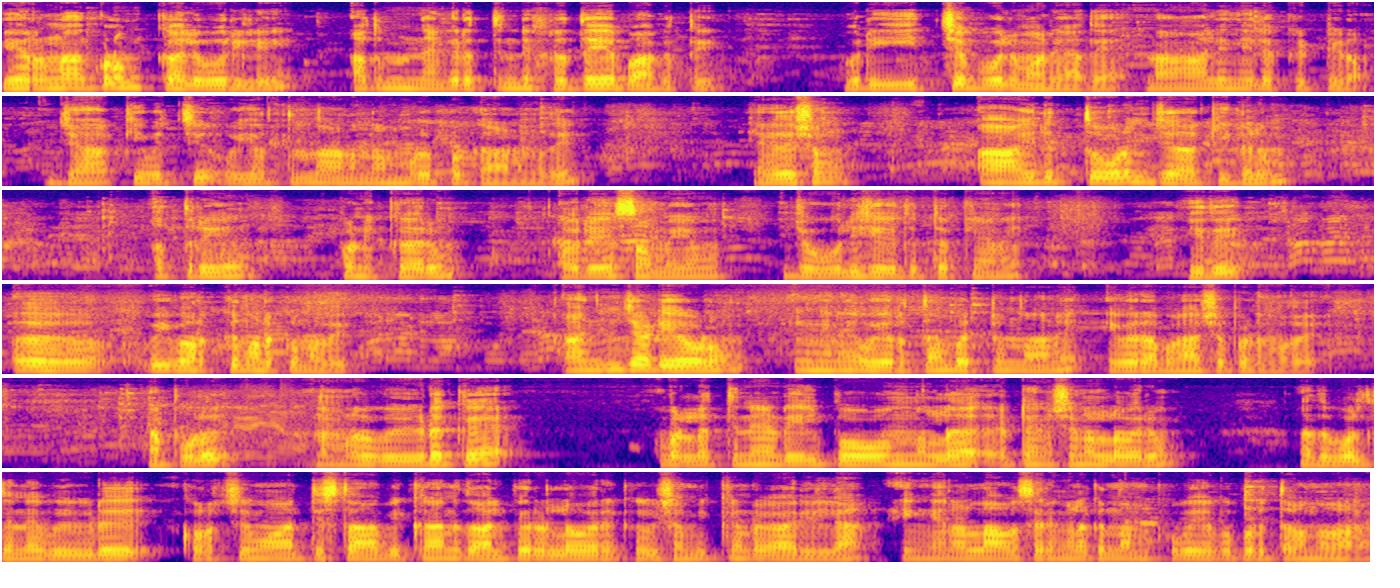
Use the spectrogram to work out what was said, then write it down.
എറണാകുളം കലൂരിലെ അതും നഗരത്തിന്റെ ഹൃദയഭാഗത്ത് ഒരു ഈച്ച പോലും അറിയാതെ നാല് നില കെട്ടിടം ജാക്കി വെച്ച് ഉയർത്തുന്നതാണ് നമ്മളിപ്പോൾ കാണുന്നത്. ഏകദേശം ആയിരത്തോളം ജാക്കികളും അത്രയും പണിക്കാരും ഒരേ സമയം ജോലി ചെയ്തിട്ടൊക്കെയാണ് ഇത് ഈ വർക്ക് നടക്കുന്നത്. അഞ്ചടിയോളം ഇങ്ങനെ ഉയർത്താൻ പറ്റുമെന്നാണ് ഇവർ അവകാശപ്പെടുന്നത്. അപ്പോൾ നമ്മൾ വീടൊക്കെ വെള്ളത്തിനടിയിൽ എന്നുള്ള ടെൻഷനുള്ളവരും അതുപോലെ തന്നെ വീട് കുറച്ച് മാറ്റി സ്ഥാപിക്കാൻ താല്പര്യമുള്ളവരൊക്കെ വിഷമിക്കേണ്ട കാര്യമില്ല. ഇങ്ങനെയുള്ള അവസരങ്ങളൊക്കെ നമുക്ക് ഉപയോഗപ്പെടുത്താവുന്നതാണ്.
